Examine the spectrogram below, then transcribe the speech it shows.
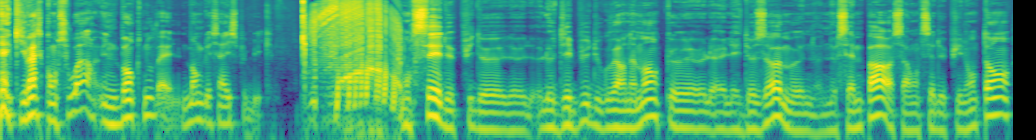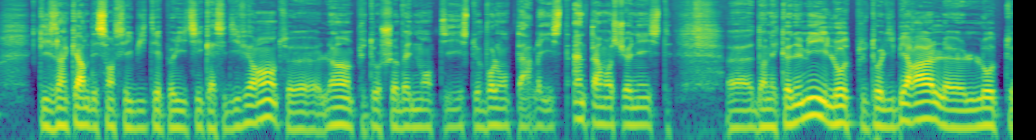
qui va concevoir une banque nouvelle, une banque de services publics. On sait depuis le début du gouvernement que les deux hommes ne, s'aiment pas, ça on le sait depuis longtemps, qu'ils incarnent des sensibilités politiques assez différentes, euh, l'un plutôt chevènementiste, volontariste, interventionniste euh, dans l'économie, l'autre plutôt libéral, euh, l'autre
